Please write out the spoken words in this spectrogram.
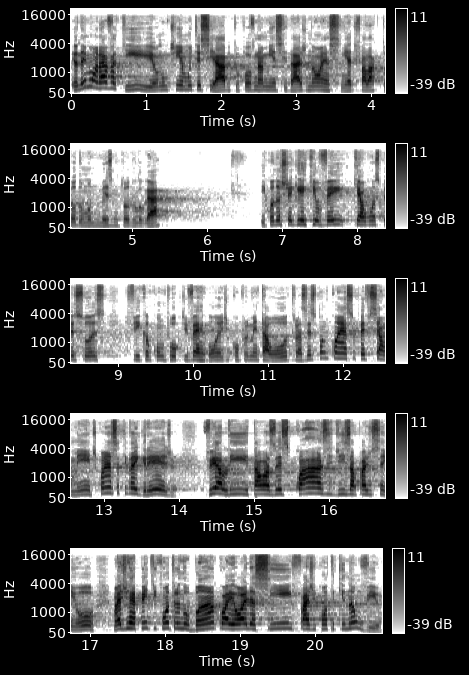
eu nem morava aqui, eu não tinha muito esse hábito. O povo na minha cidade não é assim, é de falar com todo mundo mesmo em todo lugar. E quando eu cheguei aqui, eu vi que algumas pessoas ficam com um pouco de vergonha de cumprimentar o outro. Às vezes, quando conhece superficialmente, conhece aqui da igreja, vê ali e tal, às vezes quase diz a paz do Senhor, mas de repente encontra no banco, aí olha assim e faz de conta que não viu.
